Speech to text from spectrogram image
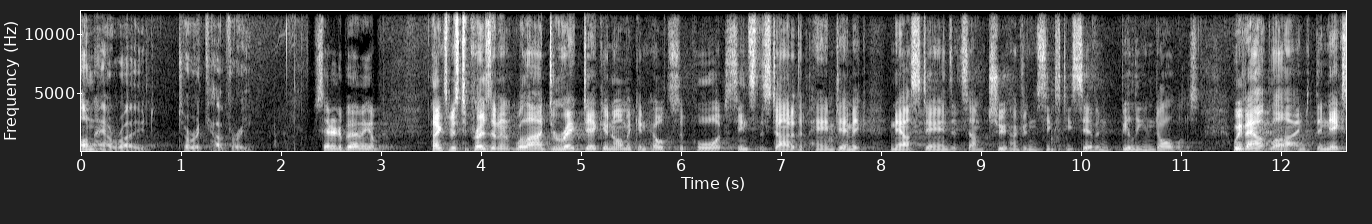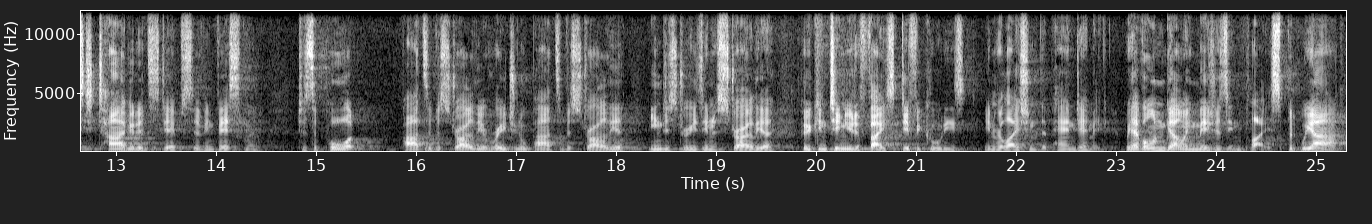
on our road to recovery. Senator Birmingham. Thanks, Mr President. Well, our direct economic and health support since the start of the pandemic now stands at some $267 billion. We've outlined the next targeted steps of investment to support parts of Australia, regional parts of Australia, industries in Australia who continue to face difficulties in relation to the pandemic. We have ongoing measures in place, but we are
